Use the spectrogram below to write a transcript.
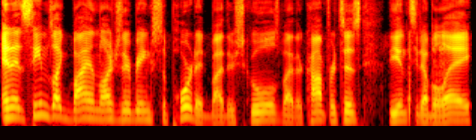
And it seems like by and large they're being supported by their schools, by their conferences. The NCAA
